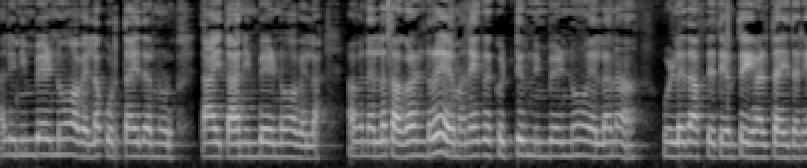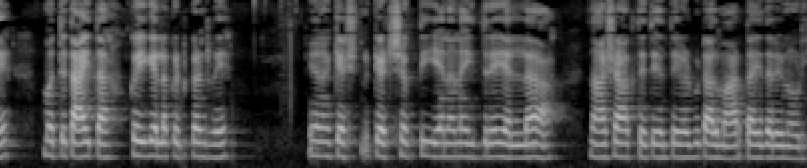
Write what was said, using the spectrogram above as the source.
ಅಲ್ಲಿ ನಿಂಬೆಹಣ್ಣು ಅವೆಲ್ಲ ಕೊಡ್ತಾ ಇದ್ದಾರೆ ನೋಡು, ತಾಯ್ತಾ ನಿಂಬೆಹಣ್ಣು ಅವೆಲ್ಲ. ಅವನ್ನೆಲ್ಲ ತಗೊಂಡ್ರೆ ಮನೆಗೆ ಕಟ್ಟಿರೋ ನಿಂಬೆಹಣ್ಣು ಎಲ್ಲನ ಒಳ್ಳೇದಾಗ್ತೈತೆ ಅಂತ ಹೇಳ್ತಾ ಇದ್ದಾರೆ ಮತ್ತು ತಾಯ್ತಾ, ಕೈಗೆಲ್ಲ ಕಟ್ಕೊಂಡ್ರೆ ಏನೋ ಕೆಟ್ಟ ಕೆಟ್ಟ ಶಕ್ತಿ ಏನಾನ ಇದ್ದರೆ ಎಲ್ಲ ನಾಶ ಆಗ್ತೈತೆ ಅಂತ ಹೇಳ್ಬಿಟ್ಟು ಅಲ್ಲಿ ಮಾಡ್ತಾ ಇದ್ದಾರೆ ನೋಡಿ.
